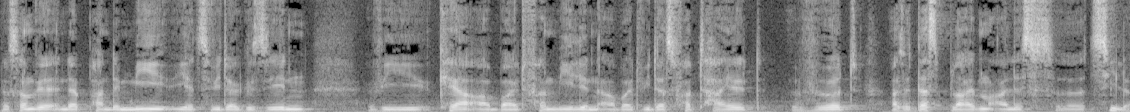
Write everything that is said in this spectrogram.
das haben wir in der Pandemie jetzt wieder gesehen, wie Care-Arbeit, Familienarbeit, wie das verteilt wird. Also das bleiben alles äh, Ziele.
